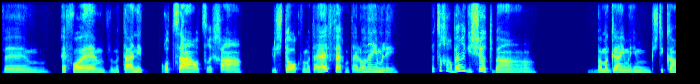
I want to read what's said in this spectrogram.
ואיפה הם ומתי אני רוצה או צריכה לשתוק ומתי ההפך, מתי לא נעים לי. וצריך הרבה רגישות ב... במגע עם, עם שתיקה.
